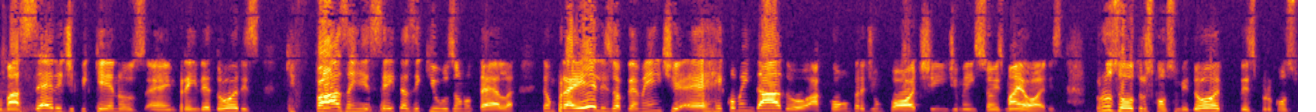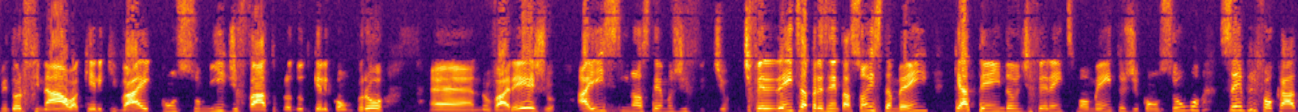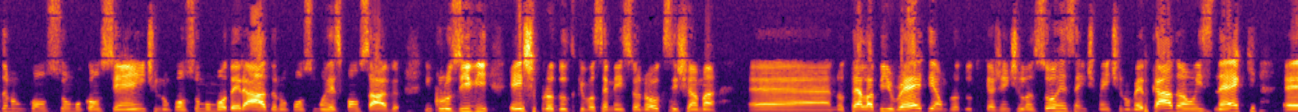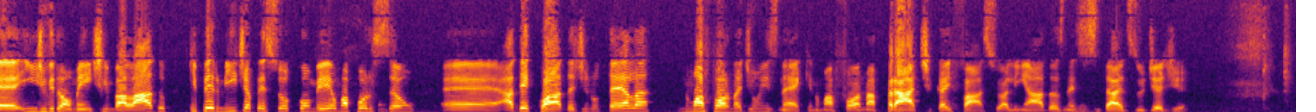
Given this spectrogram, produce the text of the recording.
uma série de pequenos é, empreendedores que fazem receitas e que usam Nutella. Então, para eles, obviamente, é recomendado a compra de um pote em dimensões maiores. Para os outros consumidores, para o consumidor final, aquele que vai consumir de fato o produto que ele comprou, é, no varejo, aí sim nós temos dif diferentes apresentações também que atendam diferentes momentos de consumo, sempre focado num consumo consciente, num consumo moderado, num consumo responsável. Inclusive, este produto que você mencionou, que se chama é, Nutella Be Ready, é um produto que a gente lançou recentemente no mercado, é um snack é, individualmente embalado que permite a pessoa comer uma porção é, adequada de Nutella numa forma de um snack, numa forma prática e fácil, alinhada às necessidades do dia a dia.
